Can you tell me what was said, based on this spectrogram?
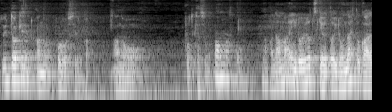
ツイッターけあのフォローしてるか。あのポッドキャストの。あほんまですか？なんか名前いろいろつけるといろんな人が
